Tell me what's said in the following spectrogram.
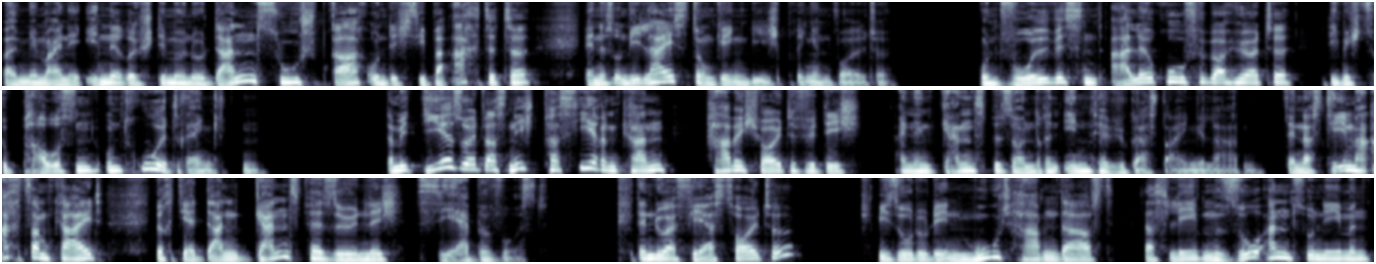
weil mir meine innere Stimme nur dann zusprach und ich sie beachtete, wenn es um die Leistung ging, die ich bringen wollte. Und wohlwissend alle Rufe überhörte, die mich zu Pausen und Ruhe drängten. Damit dir so etwas nicht passieren kann, habe ich heute für dich einen ganz besonderen Interviewgast eingeladen. Denn das Thema Achtsamkeit wird dir dann ganz persönlich sehr bewusst. Denn du erfährst heute, wieso du den Mut haben darfst, das Leben so anzunehmen,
